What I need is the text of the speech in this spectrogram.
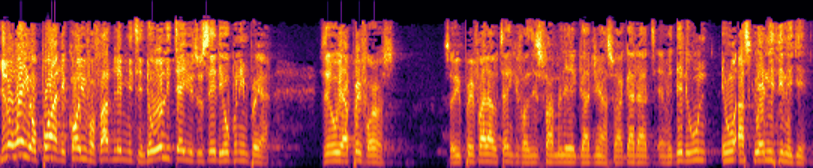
You know, when you're poor and they call you for family meeting, they only tell you to say the opening prayer. Say, oh yeah, pray for us. So you pray, Father, we thank you for this family gathering as we are gathered. And then they won't, they won't ask you anything again.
